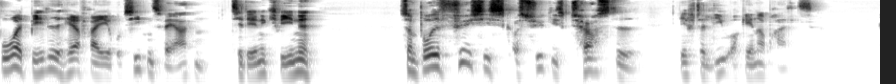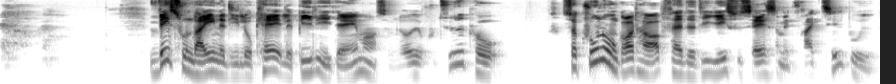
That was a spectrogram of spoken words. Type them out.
bruger et billede her fra erotikkens verden til denne kvinde, som både fysisk og psykisk tørstede efter liv og genoprettelse. Hvis hun var en af de lokale billige damer, som noget jo kunne tyde på, så kunne hun godt have opfattet det, Jesus sagde som et frækt tilbud,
